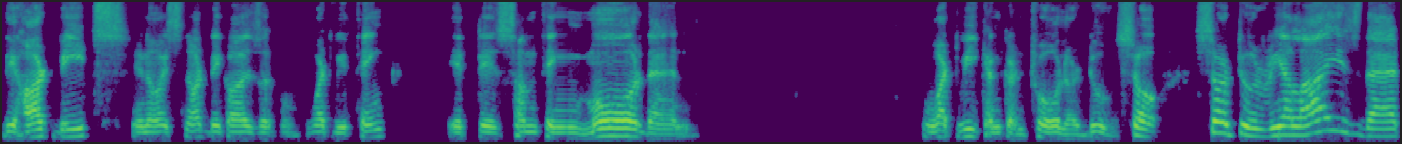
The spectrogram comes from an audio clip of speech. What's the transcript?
The heart beats, you know, it's not because of what we think, it is something more than what we can control or do. So, so to realize that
